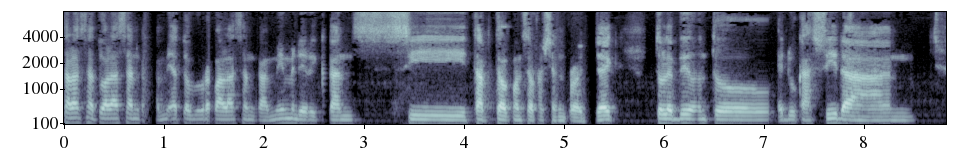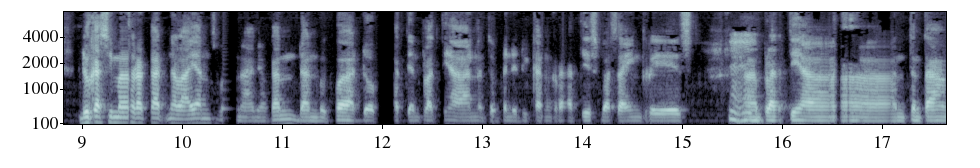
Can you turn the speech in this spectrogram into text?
salah satu alasan kami atau beberapa alasan kami mendirikan si Turtle Conservation Project itu lebih untuk edukasi dan edukasi masyarakat nelayan sebenarnya kan dan beberapa ada pelatihan-pelatihan atau pendidikan gratis bahasa Inggris Mm-mm. uh, pelatihan tentang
